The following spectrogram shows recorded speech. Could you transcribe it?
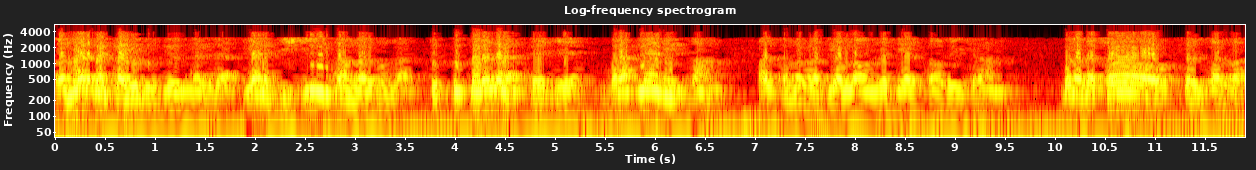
Ömer de gayyurdur diyor Mevla. Yani dişli insanlar bunlar. Tuttuklarını peki bırakmayan insan. Hazreti Ömer radıyallahu anh ve diğer sahabe-i kiram. Burada çok sözler var.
